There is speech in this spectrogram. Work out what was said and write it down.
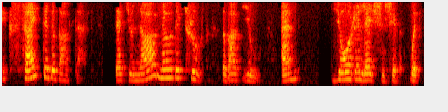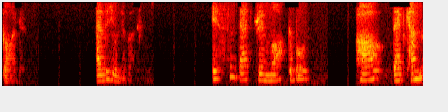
excited about that, that you now know the truth about you and your relationship with God and the universe. Isn't that remarkable how that comes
